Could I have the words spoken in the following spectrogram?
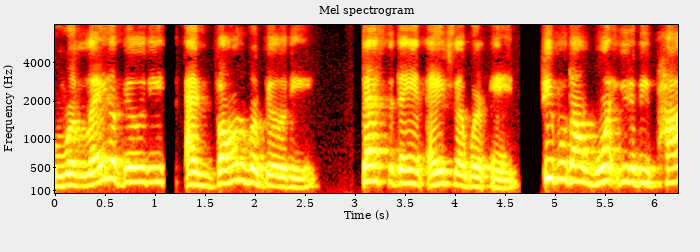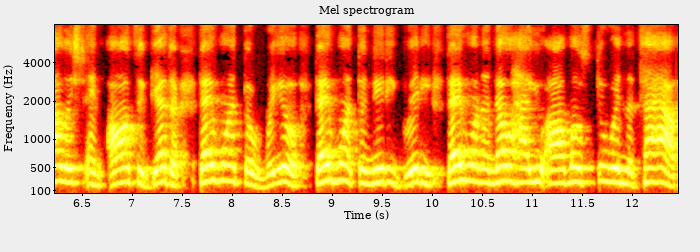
relatability and vulnerability. That's the day and age that we're in. People don't want you to be polished and all together. They want the real. They want the nitty gritty. They want to know how you almost threw in the towel.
